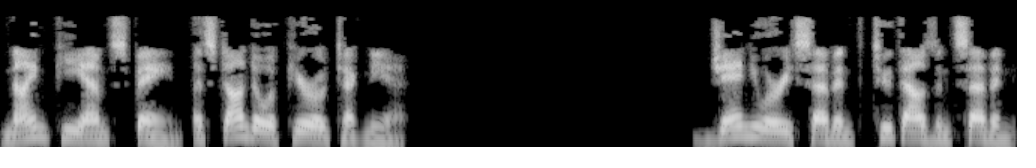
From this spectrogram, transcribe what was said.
9 p.m. Spain, Estando a Pyrotechnia January 7, 2007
